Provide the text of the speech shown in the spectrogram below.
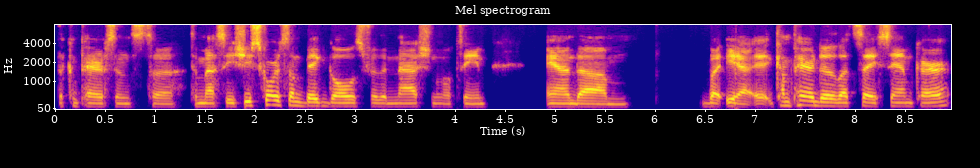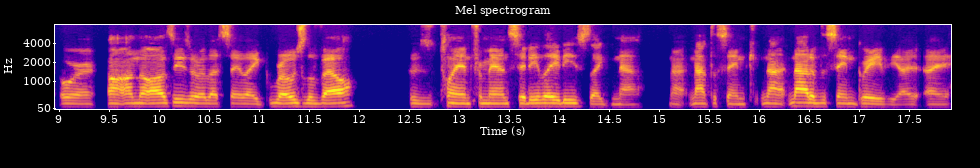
the comparisons to to Messi. She scored some big goals for the national team, and um, but yeah, it, compared to let's say Sam Kerr or uh, on the Aussies, or let's say like Rose Lavelle, who's playing for Man City, ladies, like no, not not the same, not not of the same gravy. I I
